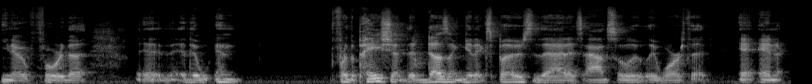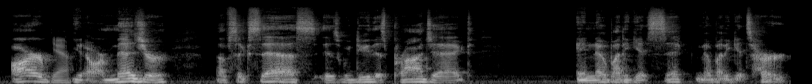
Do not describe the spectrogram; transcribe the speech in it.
you know, for the eh, the and for the patient that doesn't get exposed to that, it's absolutely worth it. And our, yeah. you know, our measure of success is we do this project and nobody gets sick, nobody gets hurt.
